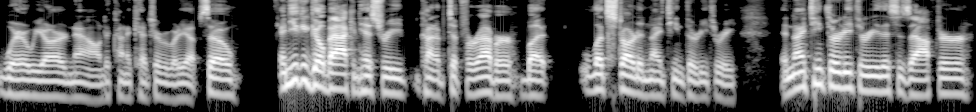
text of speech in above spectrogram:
where we are now to kind of catch everybody up. So, and you could go back in history kind of to forever, but let's start in 1933. In 1933, this is after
